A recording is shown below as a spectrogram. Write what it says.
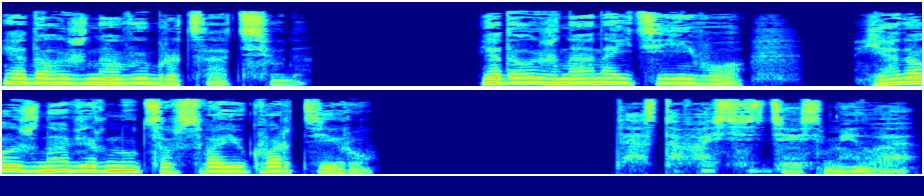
Я должна выбраться отсюда. Я должна найти его. Я должна вернуться в свою квартиру. «Ты оставайся здесь, милая»,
